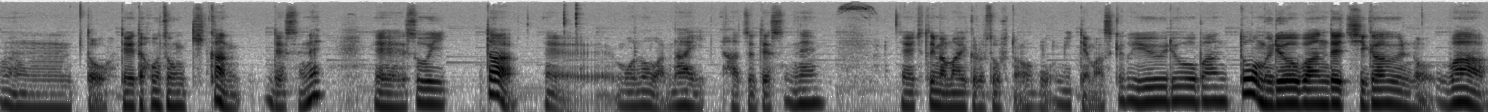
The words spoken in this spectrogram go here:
うんと、データ保存期間ですね。えー、そういった、えー、ものはないはずですね。え、ちょっと今マイクロソフトの方見てますけど有料版と無料版で違うのは、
